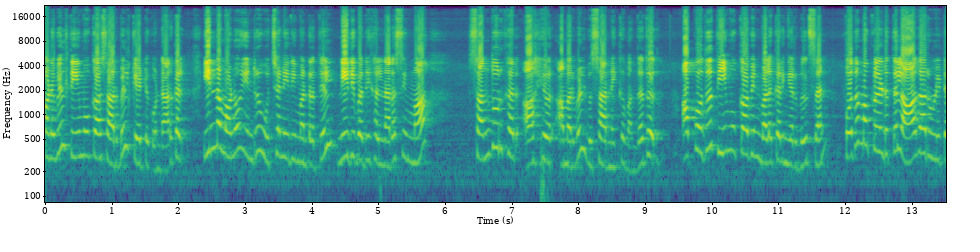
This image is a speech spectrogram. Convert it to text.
மனுவில் திமுக சார்பில் கேட்டுக்கொண்டார்கள். இந்த மனு இன்று உச்ச நீதிமன்றத்தில் நீதிபதிகள் நரசிம்மா சந்தூர்கர் ஆகியோர் அமர்வில் விசாரணைக்கு வந்தது. அப்போது திமுகவின் வழக்கறிஞர் வில்சன் பொதுமக்களிடத்தில் ஆதார் உள்ளிட்ட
